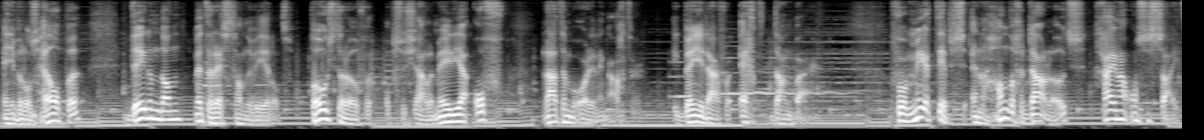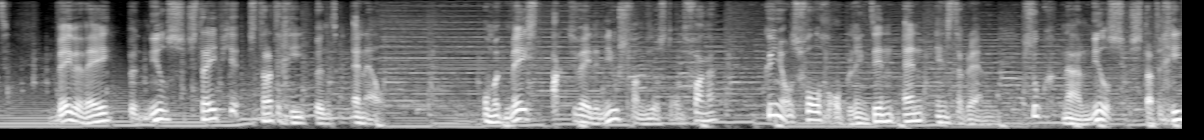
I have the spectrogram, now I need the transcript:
en je wil ons helpen, deel hem dan met de rest van de wereld. Post erover op sociale media of laat een beoordeling achter. Ik ben je daarvoor echt dankbaar. Voor meer tips en handige downloads ga je naar onze site www.niels-strategie.nl. Om het meest actuele nieuws van Niels te ontvangen, kun je ons volgen op LinkedIn en Instagram. Zoek naar Niels Strategie,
